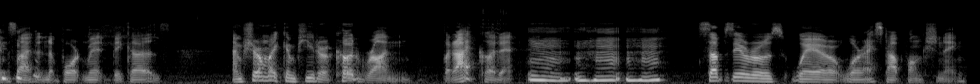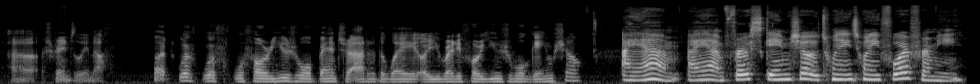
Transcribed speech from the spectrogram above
inside an apartment because I'm sure my computer could run, but I couldn't. Mm, mm-hmm, mm-hmm. Sub zero's where where I stop functioning, uh, strangely enough. But with, with with our usual banter out of the way, are you ready for a usual game show? I am. I am. First game show of 2024 for me.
